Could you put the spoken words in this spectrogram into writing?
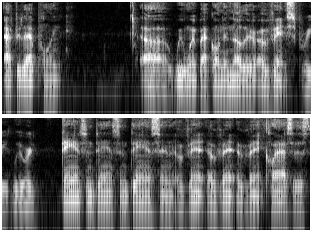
after that point, uh, we went back on another event spree. We were dancing, dancing, dancing, event, event, event, classes,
